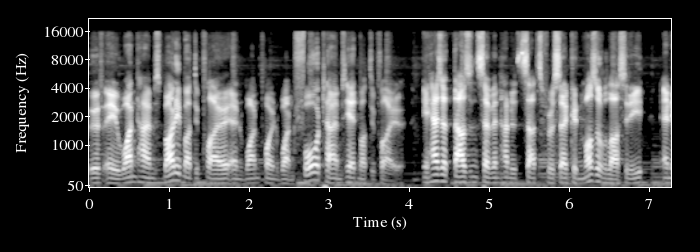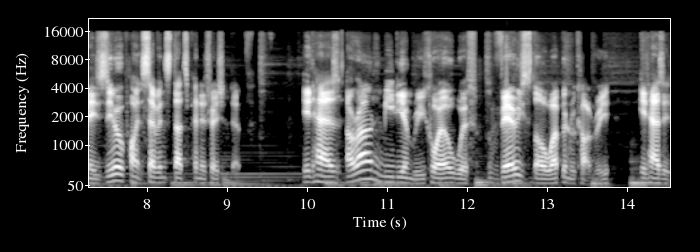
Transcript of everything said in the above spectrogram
with a 1 times body multiplier and 1.14 times head multiplier. It has a 1700 studs per second muzzle velocity and a 0.7 studs penetration depth. It has around medium recoil with very slow weapon recovery. It has a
